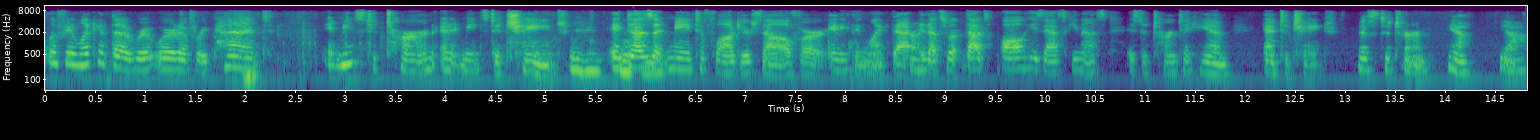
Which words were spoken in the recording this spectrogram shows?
Well, if you look at the root word of repent, it means to turn and it means to change. Mhm. It Mhm. doesn't mean to flog yourself or anything like that. Right. That's what that's all he's asking us is to turn to him and to change. is to turn. Yeah. Yeah.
